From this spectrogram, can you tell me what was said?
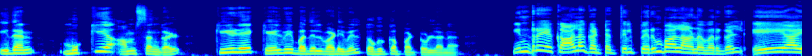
இதன் முக்கிய அம்சங்கள் கீழே கேள்வி பதில் வடிவில் தொகுக்கப்பட்டுள்ளன. இன்றைய காலகட்டத்தில் பெரும்பாலானவர்கள் ஏஐ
